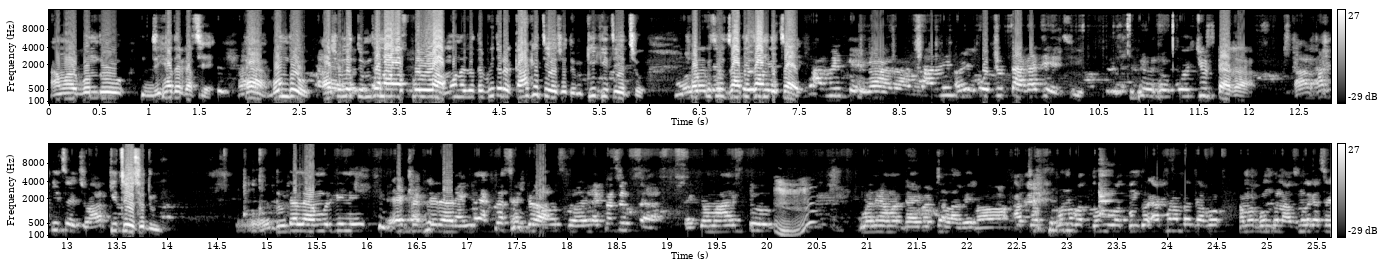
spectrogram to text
আমার বন্ধু জিহাদের কাছে। হ্যাঁ। বন্ধু আসলে তুমি তো নামাজ পড়লা মনে হচ্ছে ভিতরে কাকে চেয়েছো তুমি কি কি চেয়েছো? সবকিছু যাতে জানতে চাই। প্রচুর টাকা চেয়েছি। প্রচুর টাকা। আর আর কি চেয়েছো আর কি চেয়েছো তুমি? দুটা ল্যাম্বরগিনি একটা ফেরারি একটা সেন্ট্রা একটা একটু মানে আমার ড্রাইভার চালাবে। আচ্ছা ধন্যবাদ ধন্যবাদ বন্ধু। এখন আমরা যাব আমার বন্ধু নাজমুলের কাছে।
